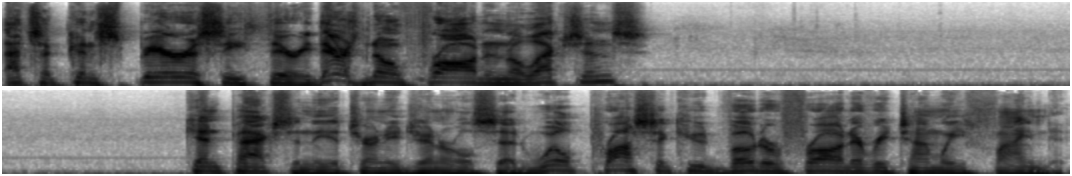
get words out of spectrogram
That's a conspiracy theory. There's no fraud in elections. Ken Paxton, the Attorney General, said, We'll prosecute voter fraud every time we find it.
